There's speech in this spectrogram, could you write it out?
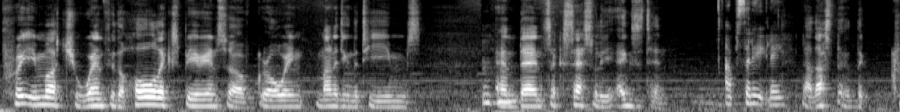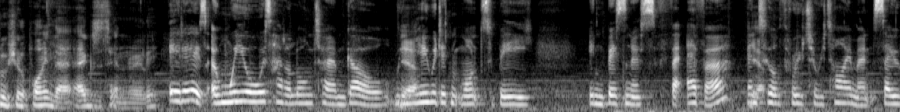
pretty much went through the whole experience of growing, managing the teams, Mm-hmm. and then successfully exiting. Absolutely. Now that's the, the crucial point there, exiting really. It is, and we always had a long term goal. We Yeah. knew we didn't want to be in business forever until through to retirement. So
